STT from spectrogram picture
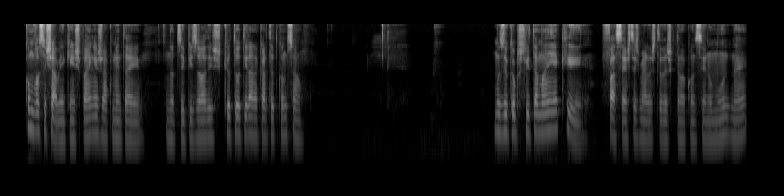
Como vocês sabem, aqui em Espanha, já comentei noutros episódios que eu estou a tirar a carta de condução. Mas o que eu percebi também é que face a estas merdas todas que estão a acontecer no mundo, né?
